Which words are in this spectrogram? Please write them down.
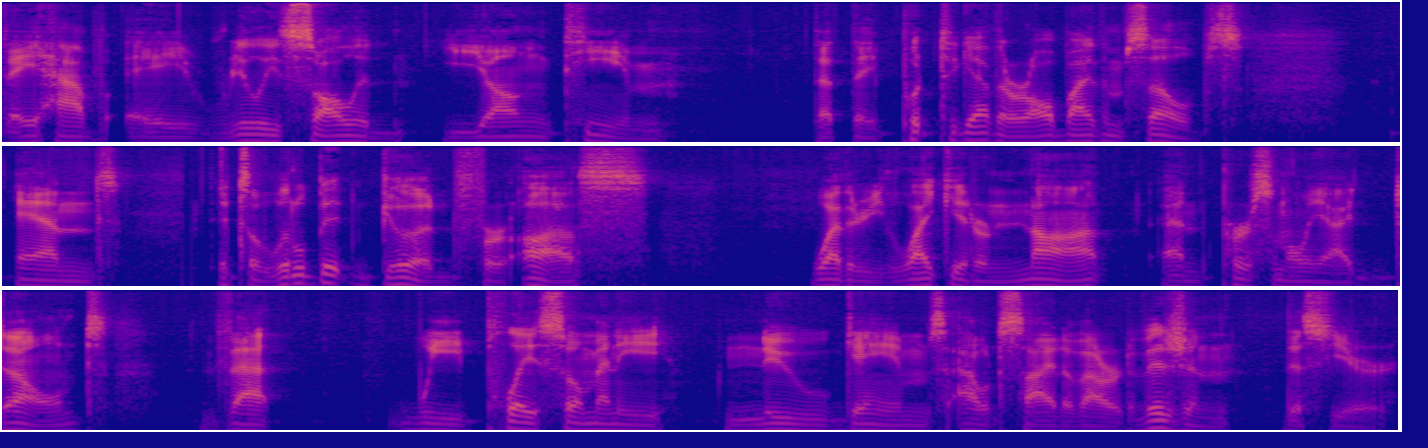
they have a really solid young team that they put together all by themselves. And it's a little bit good for us, whether you like it or not, and personally I don't, that we play so many new games outside of our division this year.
